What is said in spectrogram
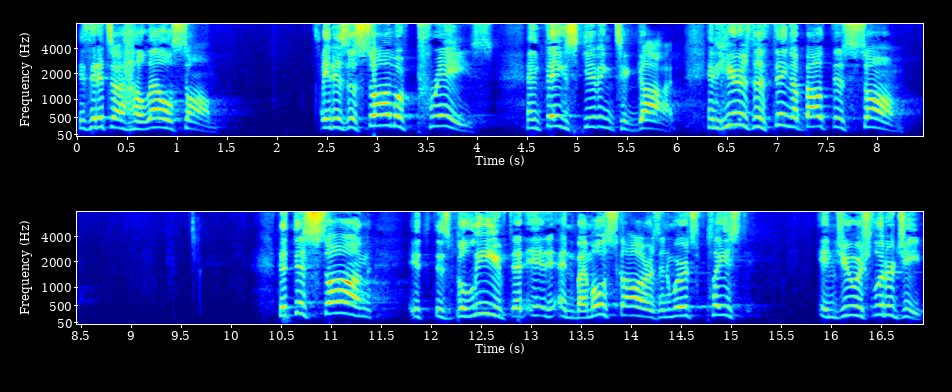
is that it's a Hallel psalm. It is a psalm of praise and thanksgiving to God. And here's the thing about this psalm that this song it is believed that it, and by most scholars and where it's placed in Jewish liturgy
